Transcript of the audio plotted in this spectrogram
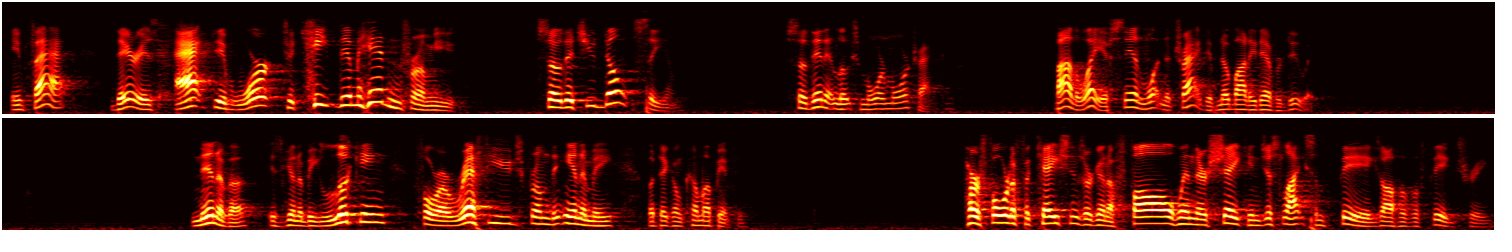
In fact, there is active work to keep them hidden from you so that you don't see them. So then it looks more and more attractive. By the way, if sin wasn't attractive, nobody'd ever do it. Nineveh is going to be looking for a refuge from the enemy, but they're going to come up empty. Her fortifications are going to fall when they're shaken, just like some figs off of a fig tree.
